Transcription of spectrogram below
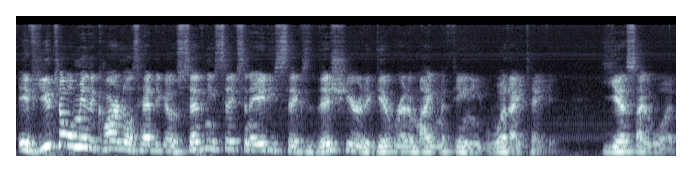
If you told me the Cardinals had to go 76 and 86 this year to get rid of Mike Matheny, would I take it? Yes, I would.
